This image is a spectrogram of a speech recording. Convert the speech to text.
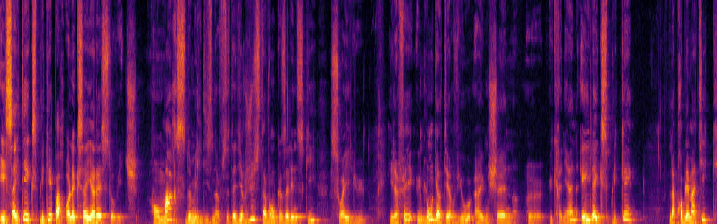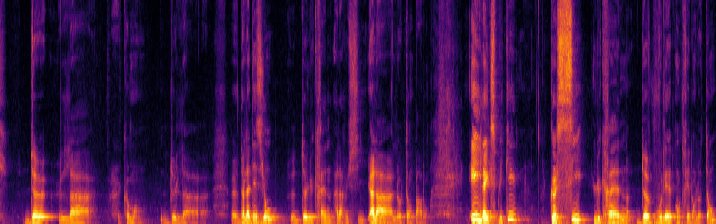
et ça a été expliqué par Alexei Arestovitch en mars 2019, c'est-à-dire juste avant que Zelensky soit élu. Il a fait une longue interview à une chaîne euh, ukrainienne et il a expliqué la problématique de la euh, comment de la euh, de l'adhésion de l'Ukraine à la Russie à l'OTAN pardon. Et il a expliqué que si l'Ukraine voulait entrer dans l'OTAN,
